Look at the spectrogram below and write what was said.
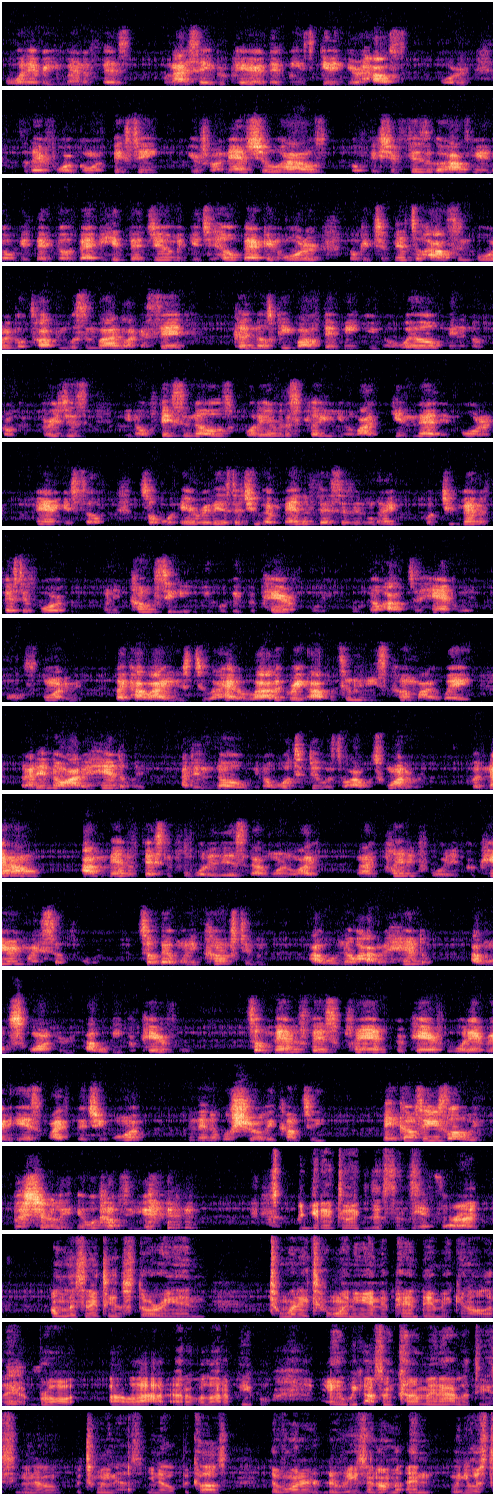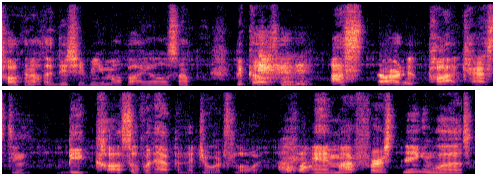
for whatever you manifest, when I say prepare, that means getting your house in order. So therefore, going fixing your financial house, go fix your physical house, meaning go get that, go back and hit that gym and get your health back in order. Go get your mental house in order. Go talking with somebody, like I said, cutting those people off that mean you know well, mending those broken bridges, you know, fixing those, whatever that's plaguing your life, getting that in order, preparing yourself. So whatever it is that you have manifested in life, what you manifested for, when it comes to you, you will be prepared for it. You will know how to handle it. Won't squander it. Like how I used to. I had a lot of great opportunities come my way, but I didn't know how to handle it. I didn't know, you know, what to do, and so I was it. But now I'm manifesting for what it is that I want in life. And I'm planning for it and preparing myself for it, so that when it comes to me, I will know how to handle it. I won't squander it. I will be prepared for it. So manifest, plan, prepare for whatever it is in life that you want, and then it will surely come to you. It may come to you slowly, but surely it will come to you. you get into existence. Yes, sir. Right? I'm listening to your story, and 2020 and the pandemic and all of that mm. brought a lot out of a lot of people. And we got some commonalities, you know, between us, you know, because the one of the reason I'm and when you was talking, I was like, did she read my bio or something? Because I started podcasting because of what happened to George Floyd. Oh, wow. And my first thing was,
